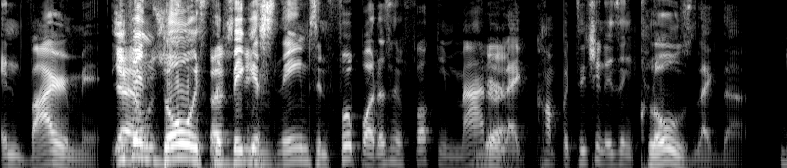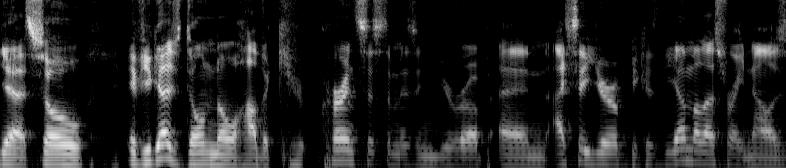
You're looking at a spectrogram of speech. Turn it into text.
environment Yeah, even was though it's the biggest team. names in football it doesn't fucking matter Yeah. like competition isn't closed like that Yeah. So if you guys don't know how the cu- current system is in Europe, and I say Europe because the MLS right now is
